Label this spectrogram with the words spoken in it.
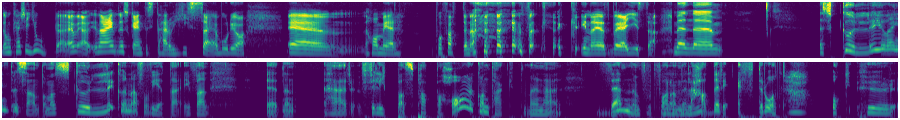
de kanske gjorde, vet- nej nu ska jag inte sitta här och gissa, jag borde jag eh, ha mer på fötterna innan jag börjar gissa. Men ehm, det skulle ju vara intressant om man skulle kunna få veta ifall eh, den här Filippas pappa har kontakt med den här vännen fortfarande eller hade det efteråt. Och hur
